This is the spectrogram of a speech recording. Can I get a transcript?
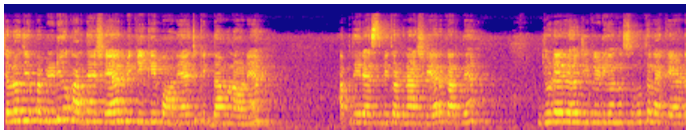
ਚਲੋ ਜੀ ਆਪਾਂ ਵੀਡੀਓ ਕਰਦੇ ਹਾਂ ਸ਼ੇਅਰ ਵੀ ਕੀ ਕੀ ਪਾਉਣੇ ਆ ਇਹ ਚ ਕਿੱਦਾਂ ਬਣਾਉਣੇ ਆ। ਆਪਣੀ ਰੈਸਪੀ ਤੁਹਾਡੇ ਨਾਲ ਸ਼ੇਅਰ ਕਰਦੇ ਹਾਂ। ਜੁੜੇ ਰਹੋ ਜੀ ਵੀਡੀਓ ਨੂੰ ਸ਼ੁਰੂ ਤੋਂ ਲੈ ਕੇ ਐਂਡ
